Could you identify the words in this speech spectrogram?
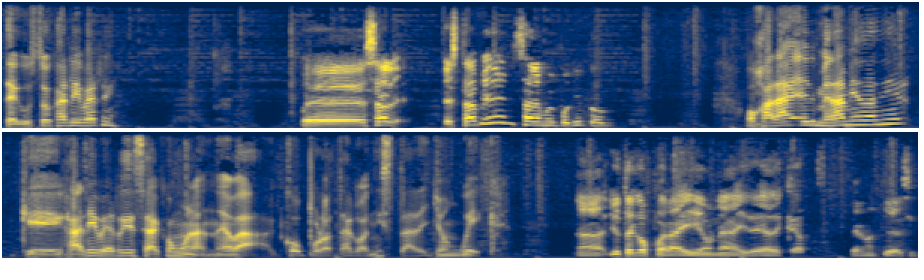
¿te gustó Halle Berry? Pues sale. Está bien, sale muy poquito. Ojalá, eh, me da miedo, Daniel, que Halle Berry sea como la nueva coprotagonista de John Wick. Ah, yo tengo por ahí una idea de que pero no quiero decir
